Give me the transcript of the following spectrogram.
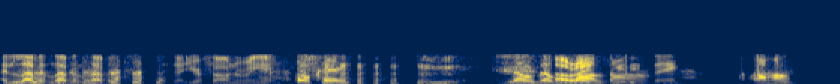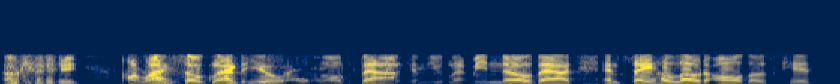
I love it, love it, love it. Is that your phone ringing? Okay. no, that was All right, uh, sweetie. Thanks. Uh huh. Okay. All right. I'm so glad Thank that you. called back and you let me know that and say hello to all those kids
